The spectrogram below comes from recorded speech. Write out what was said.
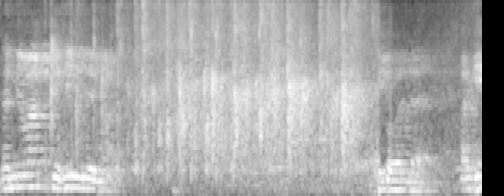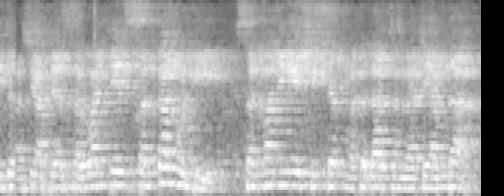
धन्यवाद. जय हिंद. जय महाराज. अगदी असे आपल्या सर्वांचे सत्कारमूर्ती सन्माननीय शिक्षक मतदारसंघाचे आमदार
